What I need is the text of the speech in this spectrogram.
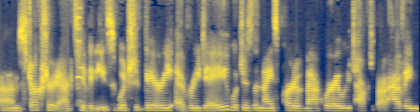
um, structured activities, which vary every day, which is a nice part of Mac where we talked about having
